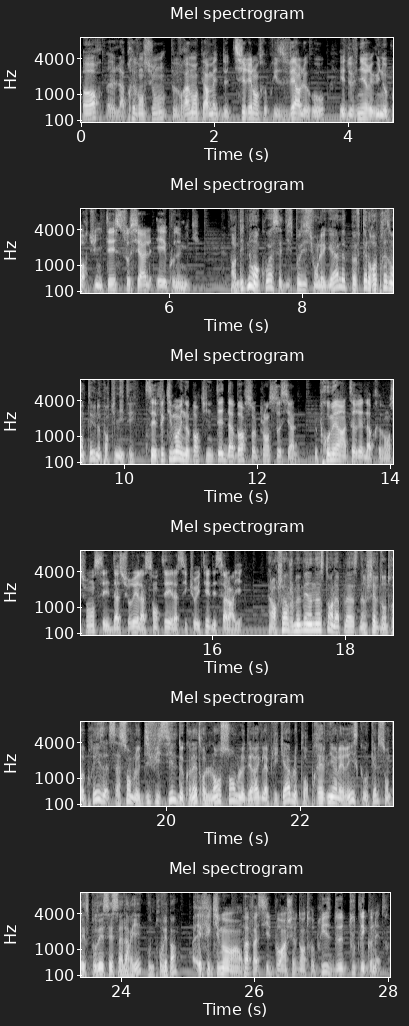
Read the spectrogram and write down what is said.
Or, euh, la prévention peut vraiment permettre de tirer l'entreprise vers le haut et devenir une opportunité sociale et économique. Alors dites-nous en quoi ces dispositions légales peuvent-elles représenter une opportunité? C'est effectivement une opportunité d'abord sur le plan social. Le premier intérêt de la prévention, c'est d'assurer la santé et la sécurité des salariés. Alors Charles, je me mets un instant à la place d'un chef d'entreprise. Ça semble difficile de connaître l'ensemble des règles applicables pour prévenir les risques auxquels sont exposés ses salariés. Vous ne trouvez pas? Effectivement, hein, pas facile pour un chef d'entreprise de toutes les connaître.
